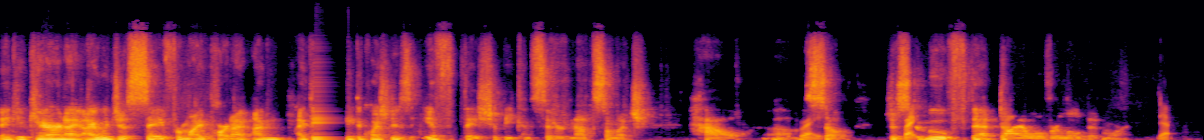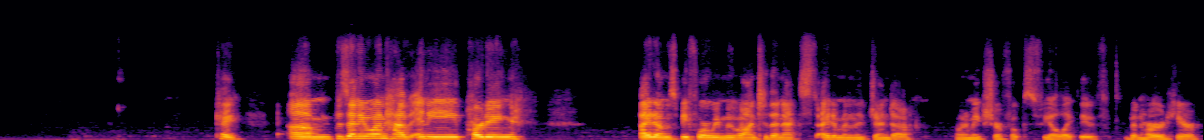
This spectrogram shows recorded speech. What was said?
Thank you, Karen. I, I would just say for my part, I, I'm I think the question is if they should be considered, not so much how. Um, Right. So just Right. to move that dial over a little bit more. Yeah. Okay. Um, does anyone have any parting items before we move on to the next item in the agenda? I want to make sure folks feel like they've been heard here.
